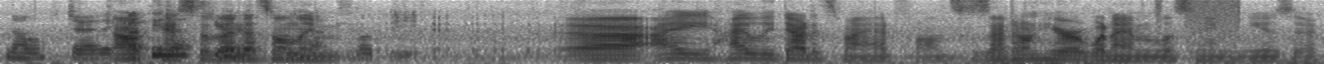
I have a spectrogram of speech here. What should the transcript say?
No static. I think Okay, that's so then it's only. Uh, I highly doubt it's my headphones because I don't hear it when I'm listening to music.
